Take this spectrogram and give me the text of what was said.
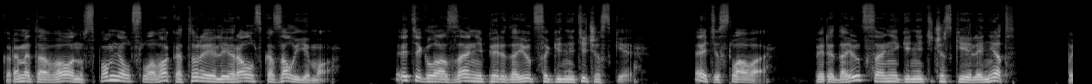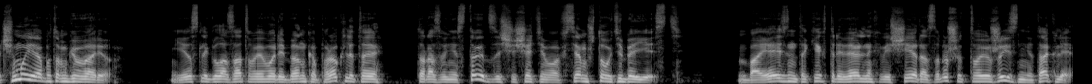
Кроме того, он вспомнил слова, которые Лейрал сказал ему. «Эти глаза не передаются генетически». Эти слова. Передаются они генетически или нет? Почему я об этом говорю? Если глаза твоего ребёнка прокляты, то разве не стоит защищать его всем, что у тебя есть? Боязнь таких тривиальных вещей разрушит твою жизнь, не так ли?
